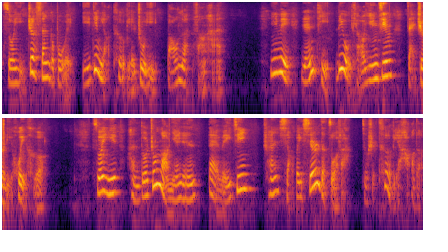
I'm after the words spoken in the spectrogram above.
所以这三个部位一定要特别注意保暖防寒。因为人体六条阴经在这里汇合，所以很多中老年人戴围巾、穿小背心儿的做法。就是特别好的，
